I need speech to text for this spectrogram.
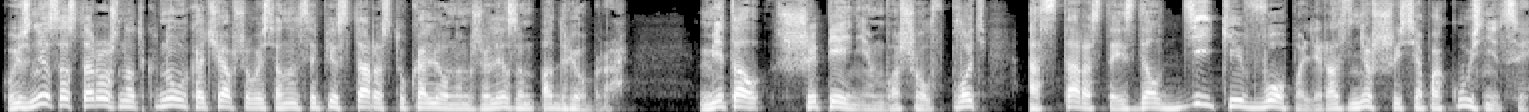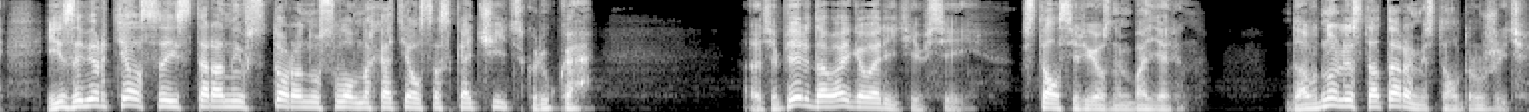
Кузнец осторожно ткнул качавшегося на цепи старосту каленым железом под ребра. Металл с шипением вошел в плоть, а староста издал дикий вопль, разнесшийся по кузнице, и завертелся из стороны в сторону, словно хотел соскочить с крюка. «А теперь давай говорить, Евсей», — стал серьезным боярин. Давно ли с татарами стал дружить?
